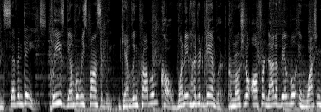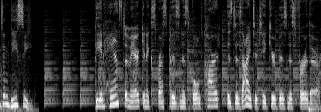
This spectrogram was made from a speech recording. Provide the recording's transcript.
in seven days. Please gamble responsibly. Gambling problem? Call 1 800 Gambler. Promotional offer not available in Washington, D.C. The Enhanced American Express Business Gold Card is designed to take your business further.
